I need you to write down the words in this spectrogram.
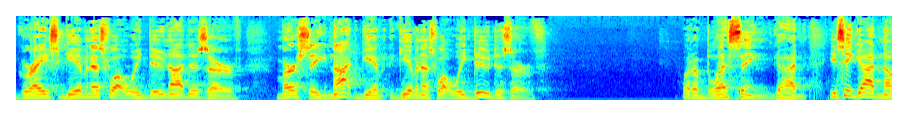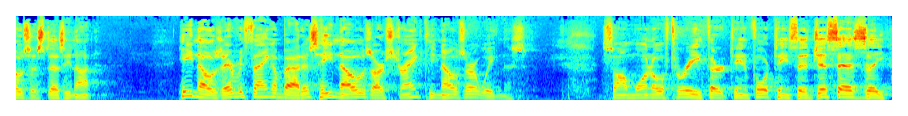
Grace giving us what we do not deserve, mercy not give, giving us what we do deserve. What a blessing, God. You see, God knows us, does He not? He knows everything about us. He knows our strength, He knows our weakness. Psalm 103, 13 and 14 says, Just as the,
